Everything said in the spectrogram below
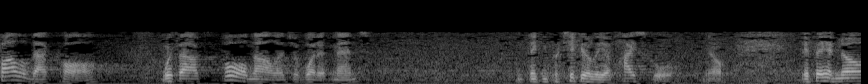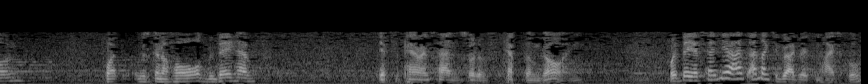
followed that call without full knowledge of what it meant. I'm thinking particularly of high school. You know, if they had known what was going to hold, would they have, if the parents hadn't sort of kept them going, would they have said, "Yeah, I'd, I'd like to graduate from high school"?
